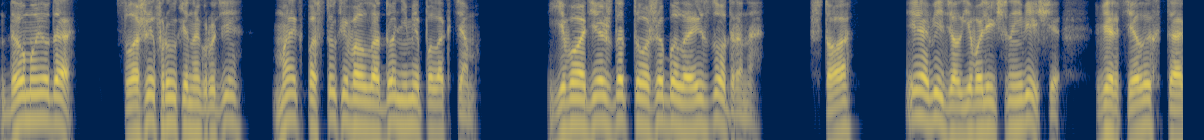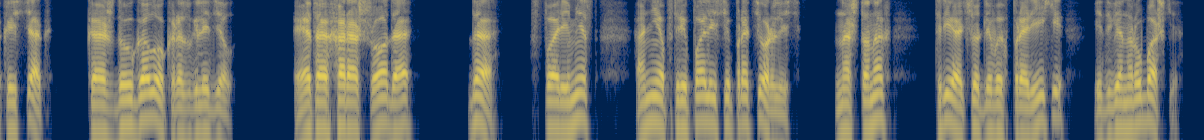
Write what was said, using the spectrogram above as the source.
«Думаю, да». Сложив руки на груди, Майк постукивал ладонями по локтям. Его одежда тоже была изодрана. «Что?» Я видел его личные вещи, вертел их так и сяк, каждый уголок разглядел. «Это хорошо, да?» «Да». В паре мест они обтрепались и протерлись. На штанах три отчетливых прорехи и две на рубашке.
